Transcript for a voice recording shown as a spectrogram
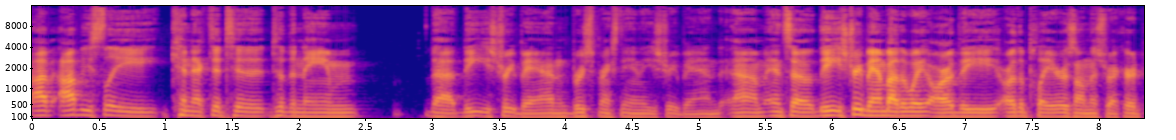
obviously connected to to the name that the E Street Band, Bruce Springsteen and the E Street Band. Um, and so the E Street Band, by the way, are the are the players on this record.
